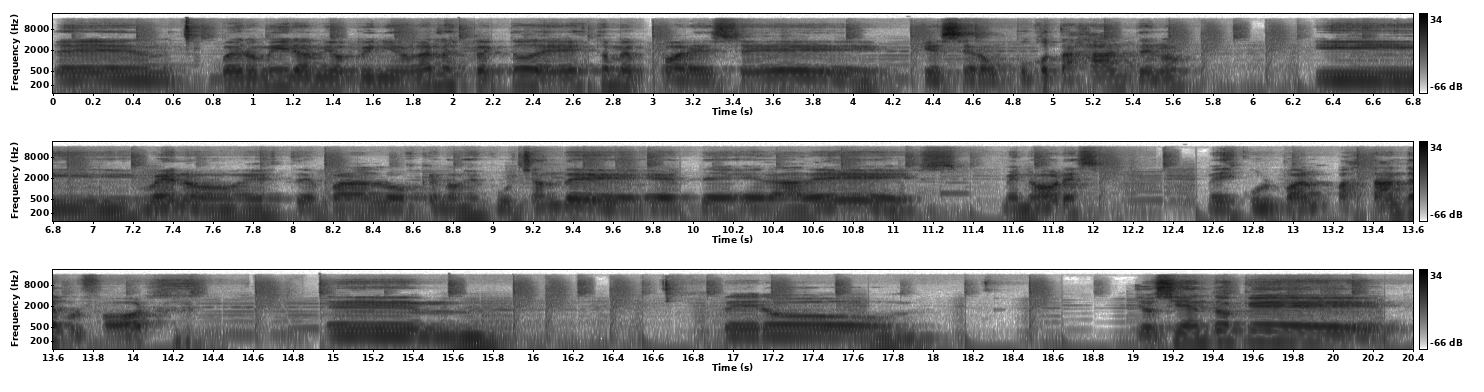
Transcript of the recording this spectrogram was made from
Eh, bueno, mira, mi opinión al respecto de esto me parece que será un poco tajante, ¿no? Y bueno, este, para los que nos escuchan de, edades menores, me disculpan bastante, por favor. Em, pero yo siento que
